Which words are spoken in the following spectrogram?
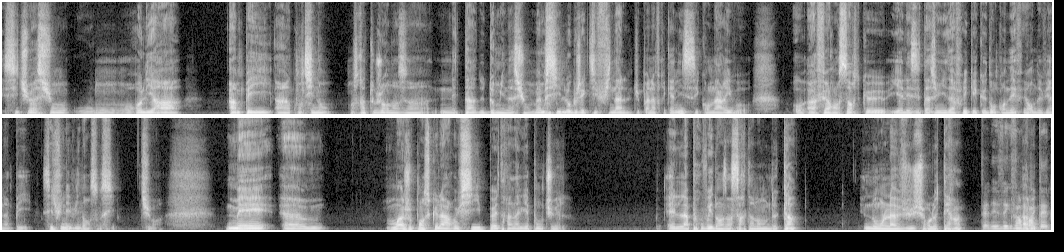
situations où on reliera un pays à un continent, on sera toujours dans un état de domination. Même si l'objectif final du panafricanisme, c'est qu'on arrive au- au- à faire en sorte qu'il y ait les États-Unis d'Afrique et que donc, en effet, on devienne un pays. C'est une évidence aussi, tu vois. Mais euh, moi, je pense que la Russie peut être un allié ponctuel. Elle l'a prouvé dans un certain nombre de cas. Nous, on l'a vu sur le terrain Tu as des exemples en Avec- tête?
